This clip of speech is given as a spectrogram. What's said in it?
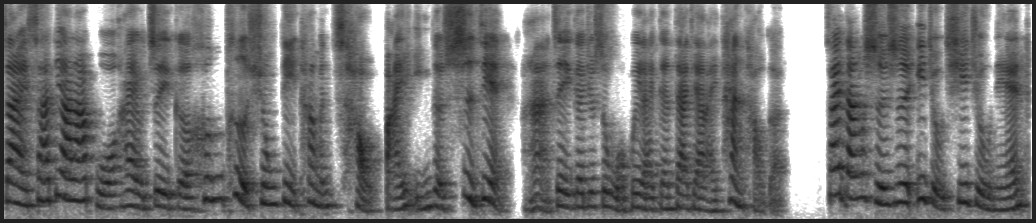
在沙特阿拉伯还有这个亨特兄弟他们炒白银的事件。啊，这一个就是我会来跟大家来探讨的。在当时是一九七九年，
